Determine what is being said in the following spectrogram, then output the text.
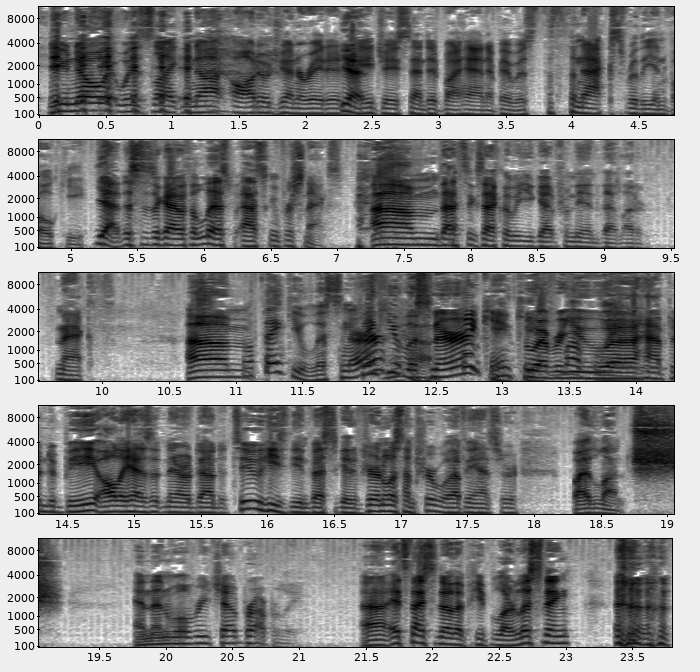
You know it was like not auto generated. Yeah. AJ sent it by hand if it was the snacks for the invokey. yeah, this is a guy with a lisp asking for snacks. Um, that's exactly what you get from the end of that letter. Snacks. Um, Well, thank you, listener. Thank you, Yeah. listener. Thank you. Whoever you uh, happen to be. Ollie has it narrowed down to two. He's the investigative journalist. I'm sure we'll have the answer by lunch. And then we'll reach out properly. Uh, it's nice to know that people are listening. and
